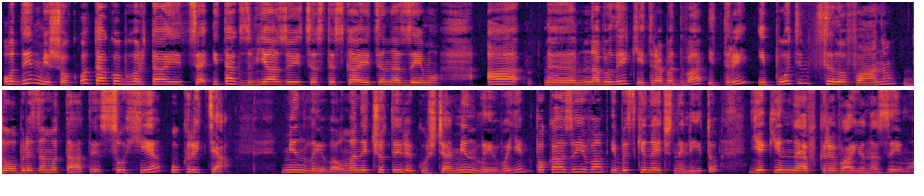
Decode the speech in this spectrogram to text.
Один мішок отак обгортається і так зв'язується, стискається на зиму. А е, на великий треба два і три, і потім целофаном добре замотати. Сухе укриття. Мінлива. У мене чотири куща мінливої, показую вам, і безкінечне літо, які не вкриваю на зиму.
